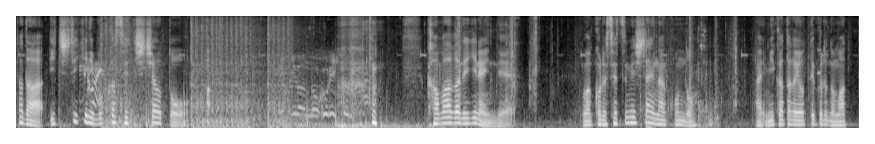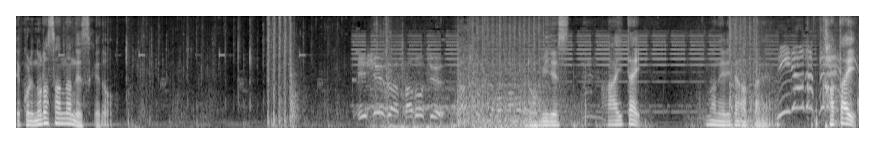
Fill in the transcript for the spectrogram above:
ただ一時的に僕が設置しちゃうとあ カバーができないんで。うわこれ説明したいな今度。はい味方が寄ってくるの待って。これ野良さんなんですけど。ロビです。ねあー痛い今練りたかったね。硬い。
